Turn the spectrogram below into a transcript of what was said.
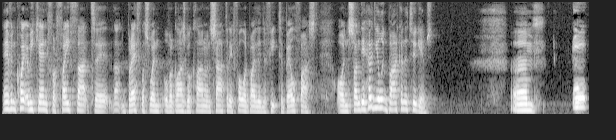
Evan, quite a weekend for Fife. That uh, that breathless win over Glasgow Clan on Saturday, followed by the defeat to Belfast on Sunday. How do you look back on the two games? Um, well,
